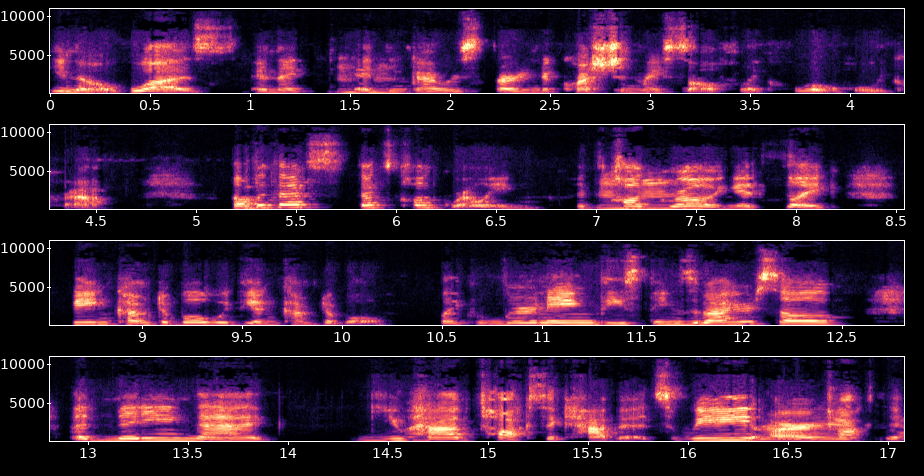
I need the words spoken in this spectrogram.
you know, was. And I, mm-hmm. I think I was starting to question myself, like, whoa, holy crap uh, but that's that's called growing. It's mm-hmm. called growing. It's like being comfortable with the uncomfortable, like learning these things about yourself, admitting that you have toxic habits. We right. are toxic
